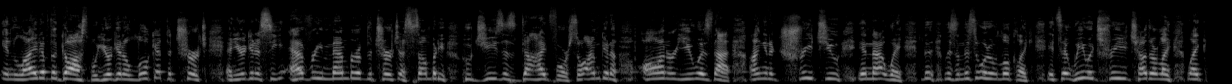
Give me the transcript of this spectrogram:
In light of the gospel, you're going to look at the church and you're going to see every member of the church as somebody who Jesus died for. So I'm going to honor you as that. I'm going to treat you in that way. Listen, this is what it would look like. It's that we would treat each other like like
